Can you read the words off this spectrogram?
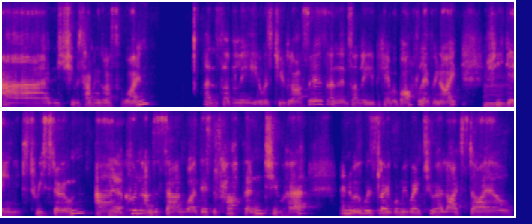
and she was having a glass of wine. And suddenly it was two glasses, and then suddenly it became a bottle every night. Mm. She gained three stone and couldn't understand why this had happened to her. And it was like when we went through her lifestyle,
